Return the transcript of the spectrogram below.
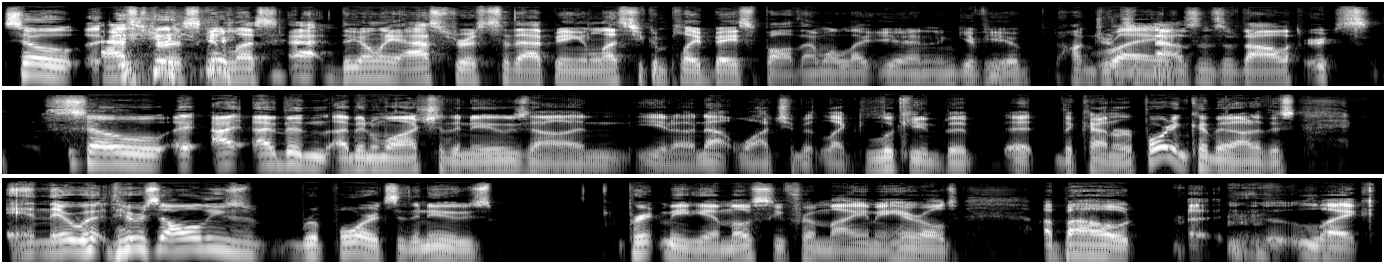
So asterisk unless the only asterisk to that being unless you can play baseball, then we'll let you in and give you hundreds Right. of thousands of dollars. So I, I've been I've been watching the news on you know not watching but like looking at the, at the kind of reporting coming out of this, and there were there was all these reports in the news, print media mostly from Miami Herald about uh, like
